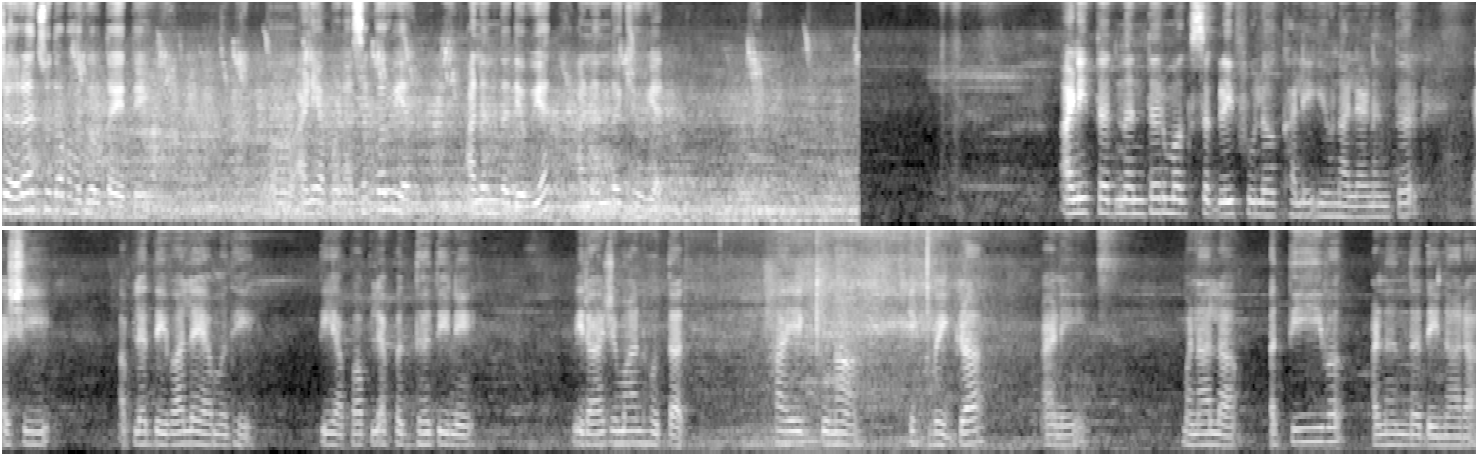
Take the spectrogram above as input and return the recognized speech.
शहरातसुद्धा भागवता येते. आणि आपण असं करूयात. आनंद देऊयात आनंद घेऊयात. आणि तदनंतर मग सगळी फुलं खाली घेऊन आल्यानंतर अशी आपल्या देवालयामध्ये ती आपापल्या पद्धतीने विराजमान होतात. हा एक पुन्हा एक वेगळा आणि मनाला अतीव आनंद देणारा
